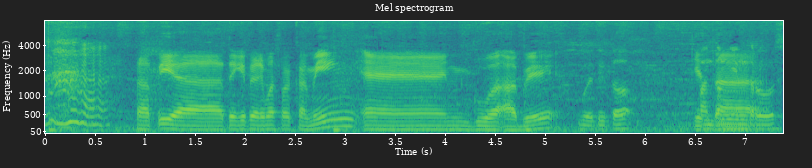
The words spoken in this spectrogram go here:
Tapi ya thank you very much for coming and gua Abe buat Tito Kita pantengin terus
